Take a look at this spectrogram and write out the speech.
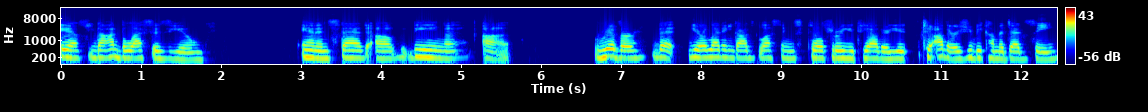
if God blesses you and instead of being a, a river that you're letting God's blessings flow through you to other you to others, you become a dead sea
